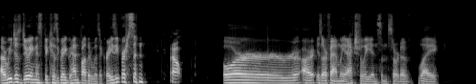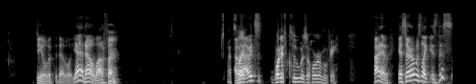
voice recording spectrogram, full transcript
are we just doing this because great grandfather was a crazy person? Oh, or are, is our family actually in some sort of like deal with the devil? Yeah, no, a lot of fun. it's I, like I would what if Clue was a horror movie? kind of. Yeah, Sarah was like, "Is this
